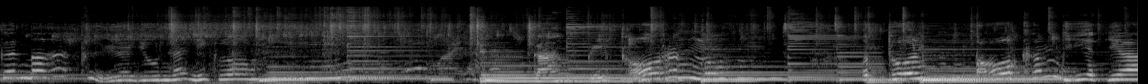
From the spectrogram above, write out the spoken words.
เกิดมาเพื่ออยู่ในกลมกลางปีกทรนง อดทนต่อคำเหยียดหยา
